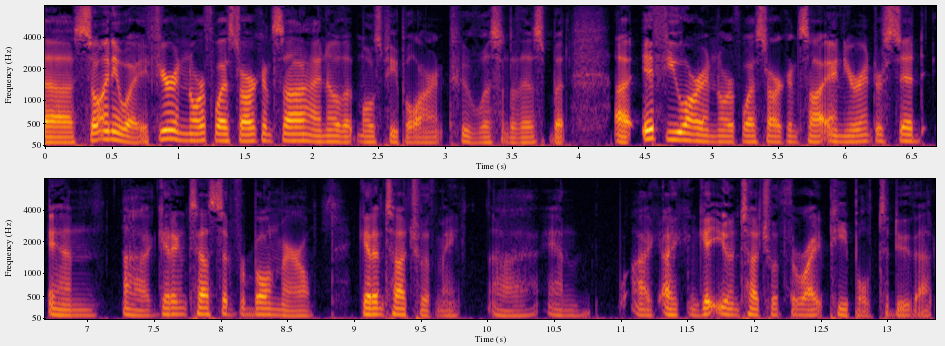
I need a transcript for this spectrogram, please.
uh, so, anyway, if you're in Northwest Arkansas, I know that most people aren't who listen to this, but uh, if you are in Northwest Arkansas and you're interested in uh, getting tested for bone marrow, get in touch with me, uh, and I, I can get you in touch with the right people to do that.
